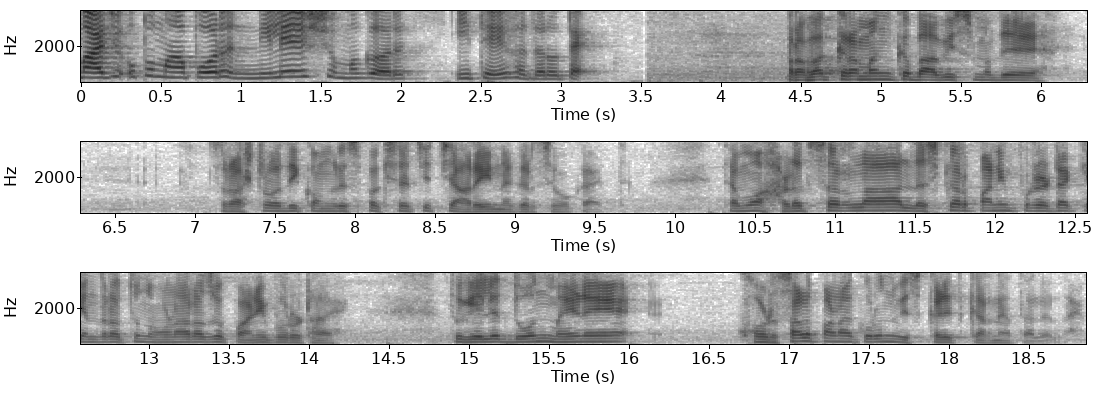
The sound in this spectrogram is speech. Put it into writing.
माजी उपमहापौर निलेश मगर इथे हजर होते. प्रभाग क्रमांक बावीसमध्ये राष्ट्रवादी काँग्रेस पक्षाचे चारही नगरसेवक आहेत. त्यामुळं हडपसरला लष्कर पाणी पुरवठा केंद्रातून होणारा जो पाणी पुरवठा आहे तो गेले दोन महिने खोडसाळपणा करून विस्कळीत करण्यात आलेला आहे.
